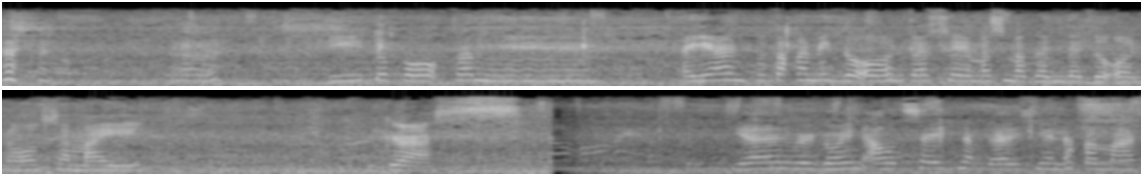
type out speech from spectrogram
dito po kami. Ayan, punta kami doon kasi mas maganda doon oh, sa may grass. Yan, we're going outside na guys. Yan, nakamas.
